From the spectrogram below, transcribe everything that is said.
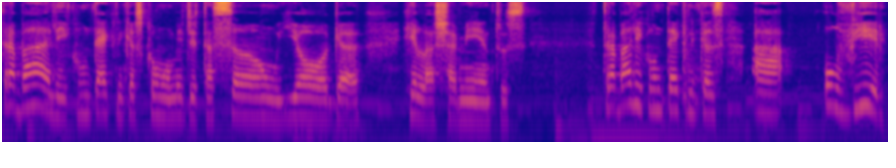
Trabalhe com técnicas como meditação, yoga, relaxamentos Trabalhe com técnicas a ouvir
